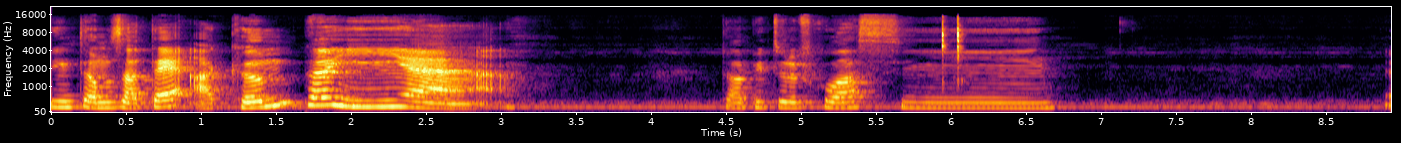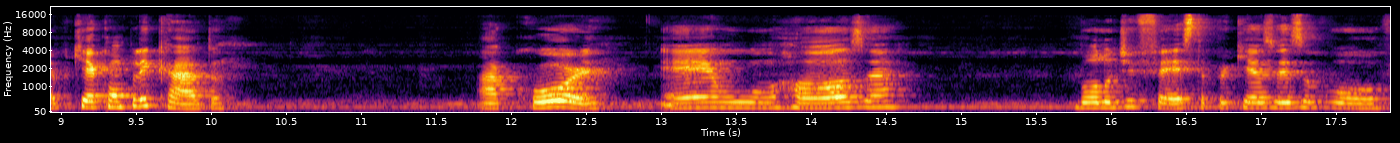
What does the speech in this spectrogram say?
Pintamos até a campainha. Então a pintura ficou assim. É porque é complicado. A cor é o rosa bolo de festa, porque às vezes eu vou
